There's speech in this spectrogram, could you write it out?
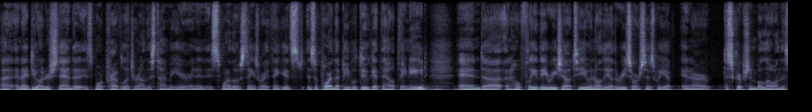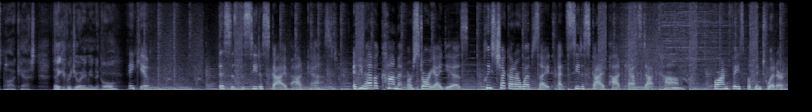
uh, and I do understand that it's more prevalent around this time of year, and it's one of those things where I think it's it's important that people do get the help they need, and uh, and hopefully they reach out to you and all the other resources we have in our description below on this podcast. Thank you for joining me, Nicole. Thank you. This is the Sea to Sky podcast. If you have a comment or story ideas, please check out our website at seatoskypodcast.com or on Facebook and Twitter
